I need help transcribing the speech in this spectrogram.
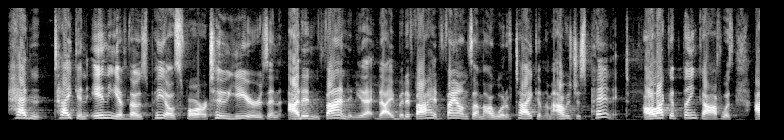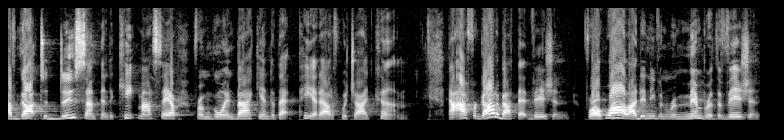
hadn't taken any of those pills for two years and I didn't find any that day, but if I had found some, I would have taken them. I was just panicked. All I could think of was, I've got to do something to keep myself from going back into that pit out of which I'd come. Now, I forgot about that vision. For a while, I didn't even remember the vision.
